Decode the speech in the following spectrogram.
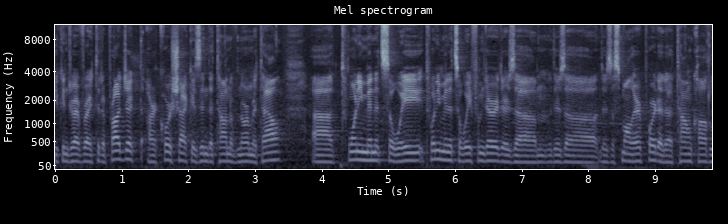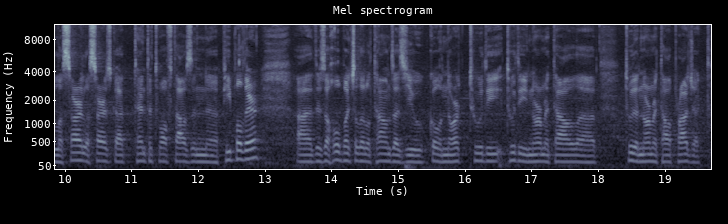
You can drive right to the project. Our core shack is in the town of Normetal. Uh, 20 minutes away 20 minutes away from there there's a um, there's a there's a small airport at a town called La Sarre Lasar's got 10 to 12,000 uh, people there. Uh, there's a whole bunch of little towns as you go north to the to the Normetal uh, to the Normetal project.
